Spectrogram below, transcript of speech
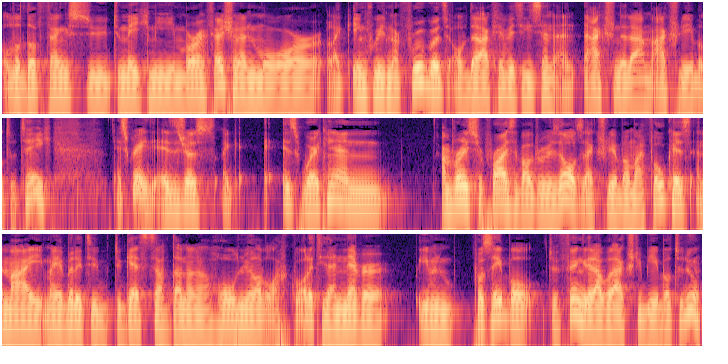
a lot of things to to make me more efficient and more like increase my throughput of the activities and, and action that I'm actually able to take. It's great. It's just like it's working and I'm very surprised about the results actually about my focus and my my ability to, to get stuff done on a whole new level of quality that I never even was able to think that I would actually be able to do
